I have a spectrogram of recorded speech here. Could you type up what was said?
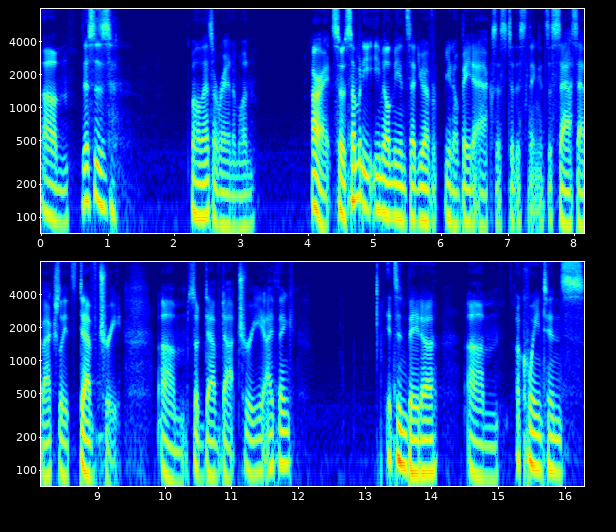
um, this is, well, that's a random one. All right, so somebody emailed me and said you have you know beta access to this thing. It's a SaaS app. Actually, it's DevTree. Um, so dev.tree, I think. It's in beta. Um, acquaintance,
